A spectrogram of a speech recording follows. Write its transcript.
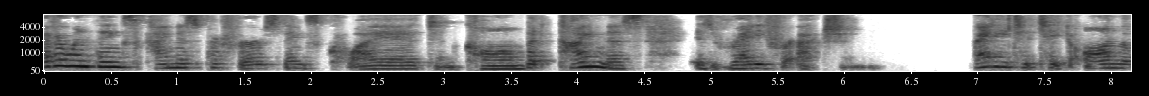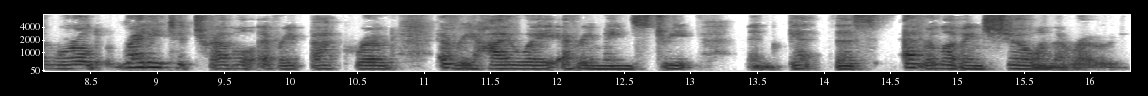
Everyone thinks kindness prefers things quiet and calm, but kindness is ready for action, ready to take on the world, ready to travel every back road, every highway, every main street, and get this ever loving show on the road.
